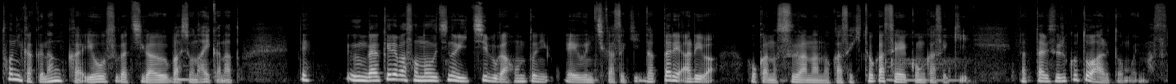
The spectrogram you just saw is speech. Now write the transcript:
とにかくなんか様子が違う場所ないかなと。で運が良ければそのうちの一部が本当にえーうんち化石だったりあるいは他の巣穴の化石とか成婚化石だったりすることはあると思います。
